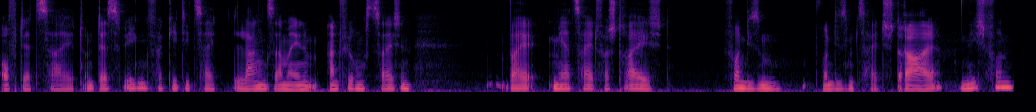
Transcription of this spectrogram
auf der Zeit und deswegen vergeht die Zeit langsamer in Anführungszeichen, weil mehr Zeit verstreicht von diesem, von diesem Zeitstrahl. Nicht von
